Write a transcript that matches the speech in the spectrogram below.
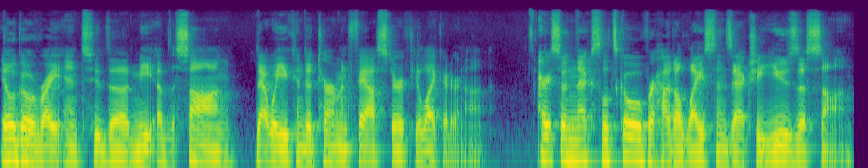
it'll go right into the meat of the song. That way you can determine faster if you like it or not. All right, so next let's go over how to license actually use this song.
